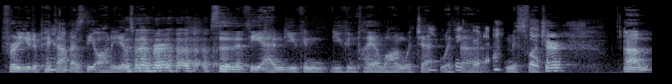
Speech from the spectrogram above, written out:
for you to pick Mm-hmm. up as the audience member, so that at the end you can you can play along with Jet, with uh. Miss Fletcher. Um,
